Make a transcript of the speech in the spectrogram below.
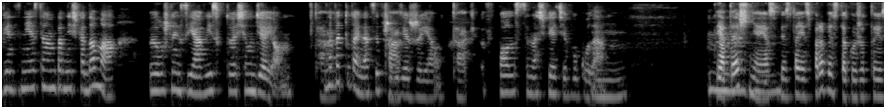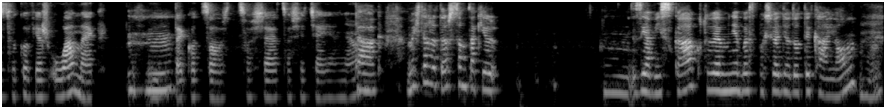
więc nie jestem pewnie świadoma różnych zjawisk, które się dzieją. Tak, Nawet tutaj na Cyprze, tak. gdzie żyję, tak. w Polsce, na świecie w ogóle. Mhm. Ja też nie, ja Mhm. sobie zdaję sprawę z tego, że to jest tylko, wiesz, ułamek Mhm. tego, co, co, się, co się dzieje, nie? Tak, myślę, że też są takie mm, zjawiska, które mnie bezpośrednio dotykają, Mhm.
